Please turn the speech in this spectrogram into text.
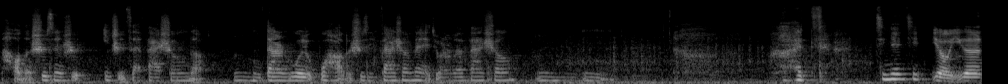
好的事情是一直在发生的。嗯嗯，当然如果有不好的事情发生，那也就让它发生。嗯嗯，还今天今有一个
